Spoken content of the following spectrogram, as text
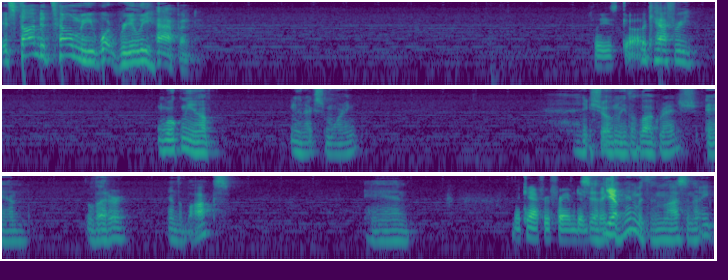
It's time to tell me what really happened. Please, God. McCaffrey woke me up the next morning, and he showed me the lug wrench and the letter and the box. And McCaffrey framed him. he said I Yep. came in with him last night.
